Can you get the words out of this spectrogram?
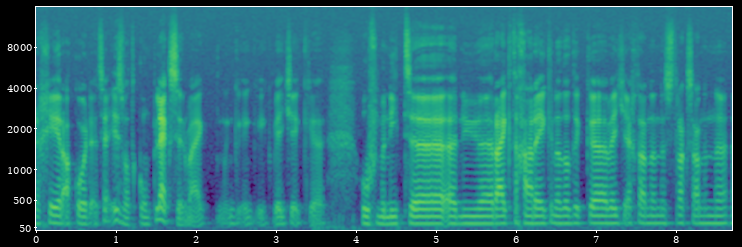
regeerakkoorden, het is wat complexer. Maar ik, ik, ik weet je, ik hoef me niet nu rijk te gaan rekenen dat ik, weet je, echt aan een, straks aan een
